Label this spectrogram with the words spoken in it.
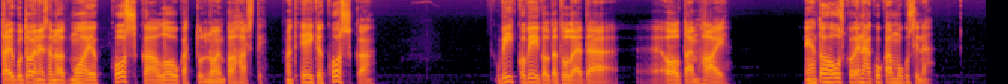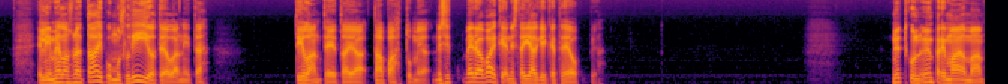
Tai joku toinen sanoo, että mua ei ole koskaan loukattu noin pahasti. Mä eikö koskaan? Viikko viikolta tulee tämä all time high. Eihän tuohon usko enää kukaan muu kuin sinä. Eli meillä on sellainen taipumus liiotella niitä tilanteita ja tapahtumia, niin sitten meidän on vaikea niistä jälkikäteen oppia. Nyt kun ympäri maailmaa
